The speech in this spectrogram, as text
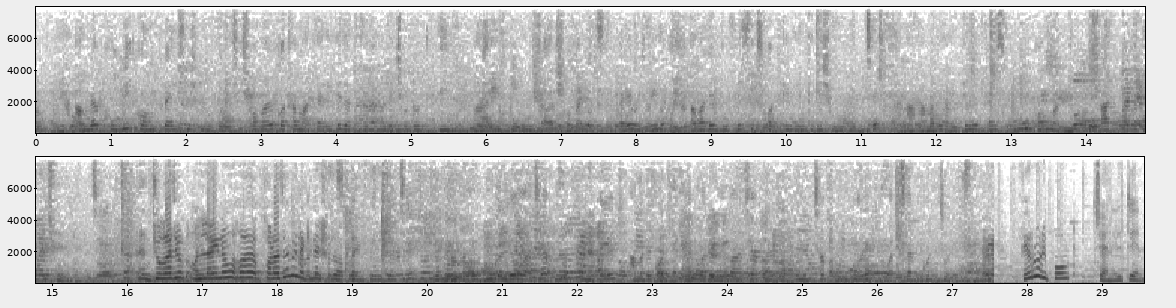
আমরা খুবই কম প্রাইসে শুরু করেছি। সবার কথা মাথায় রেখে যাতে করে আমাদের ছোট দিদি ভাই বোন স্যার সবাই আসতে পারে ওই জন্য আমাদের বুফে সিক্স ফর্টি নাইন থেকে শুরু হচ্ছে। আর আমাদের আইটেমের প্রাইস খুবই কম মাত্র ষাট টাকা থেকে শুরু হচ্ছে। যোগাযোগ অনলাইনেও হয়- করা যাবে নাকি না শুধু অফলাইন পেজ আছে আমাদের গুগলেও আছে আপনার ফোন করে আমাদের কন্ট্যাক্ট নাম্বারে দেওয়া আছে আপনারা যখন ইচ্ছা ফোন করে হোয়াটসঅ্যাপ করে চলে আসবেন ফেরো রিপোর্ট চ্যানেল টেন।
